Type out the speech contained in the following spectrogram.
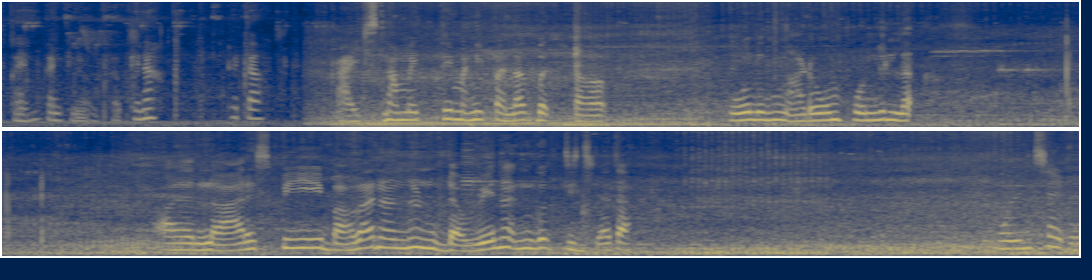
ಓಕೆ ಕಂಟಿನ್ಯೂ ಮಾಡ್ತಾ ಓಕೆನಾ ಟಾಟಾ ಕಾಯ್ಸ್ ನಮ್ಮ ಎತ್ತೆ ಮನೆ ಪಲಾಗ್ ಬತ್ತ ಓಲು ಮಾಡೋಂ ಪೊಂದಿಲ್ಲ ಅಲ್ಲ ಆರ್ ಎಸ್ ಪಿ ಬಾಬಾ ನಾನು ಡವ್ವೆ ನನ್ಗೆ ಗೊತ್ತಿದ್ದೆ ಅದ ಓಲ್ ಸೈಡ್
